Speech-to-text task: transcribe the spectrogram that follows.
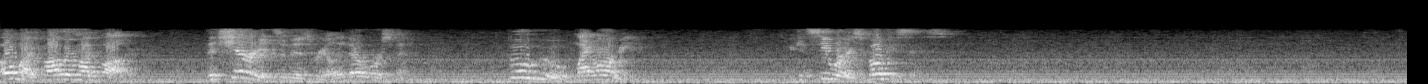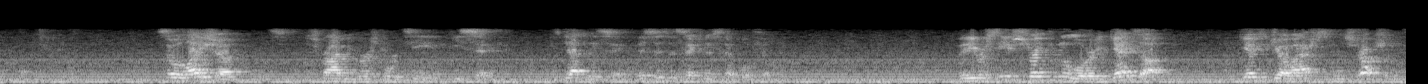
Oh, my father, my father, the chariots of Israel and their horsemen. Boo hoo, my army. You can see where his focus is. So Elisha, it's described in verse 14, he's sick. He's deathly sick. This is the sickness that will kill him. But he receives strength from the Lord. He gets up, gives Joash some instructions.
